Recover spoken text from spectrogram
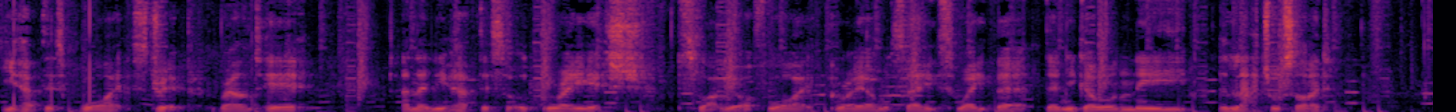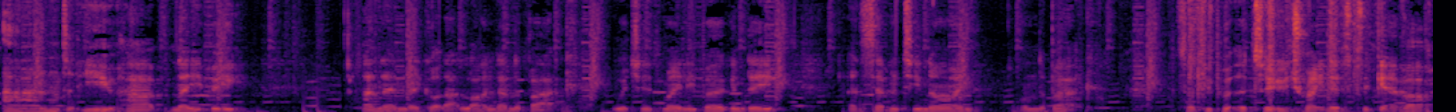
You have this white strip around here and then you have this sort of greyish slightly off-white grey I would say suede there. Then you go on the, the lateral side and you have navy. And then they've got that line down the back which is mainly burgundy and 79 on the back. So if you put the two trainers together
